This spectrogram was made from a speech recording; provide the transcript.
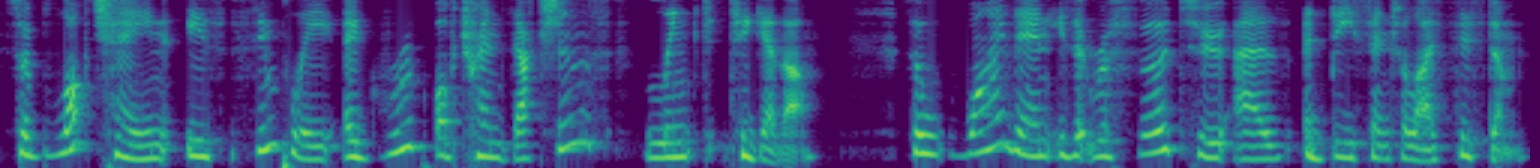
So, blockchain is simply a group of transactions linked together. So, why then is it referred to as a decentralized system?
